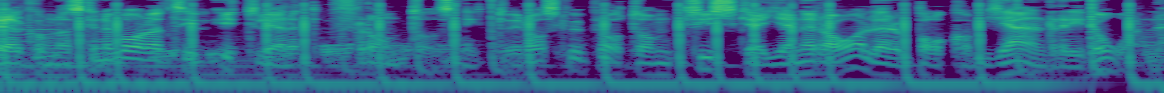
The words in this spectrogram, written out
Välkomna ska ni vara till ytterligare ett frontavsnitt och idag ska vi prata om tyska generaler bakom järnridån.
